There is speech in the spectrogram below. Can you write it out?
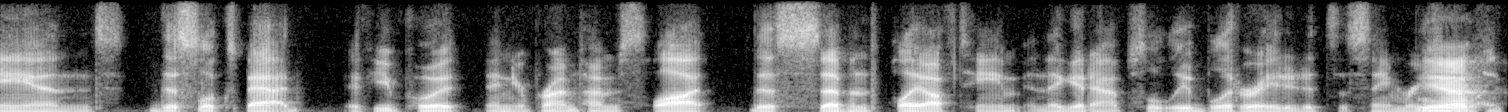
and this looks bad. If you put in your primetime slot this seventh playoff team and they get absolutely obliterated, it's the same reason. Yeah. like,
